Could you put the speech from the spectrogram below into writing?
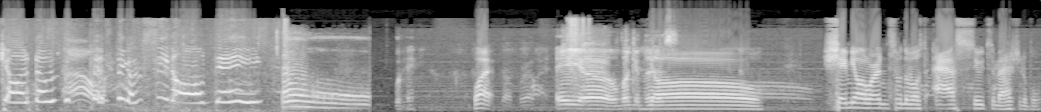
god, that was the Ow. best thing I've seen all day! Oh. What? Hey yo, look at this. Yo. Shame y'all are wearing some of the most ass suits imaginable.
